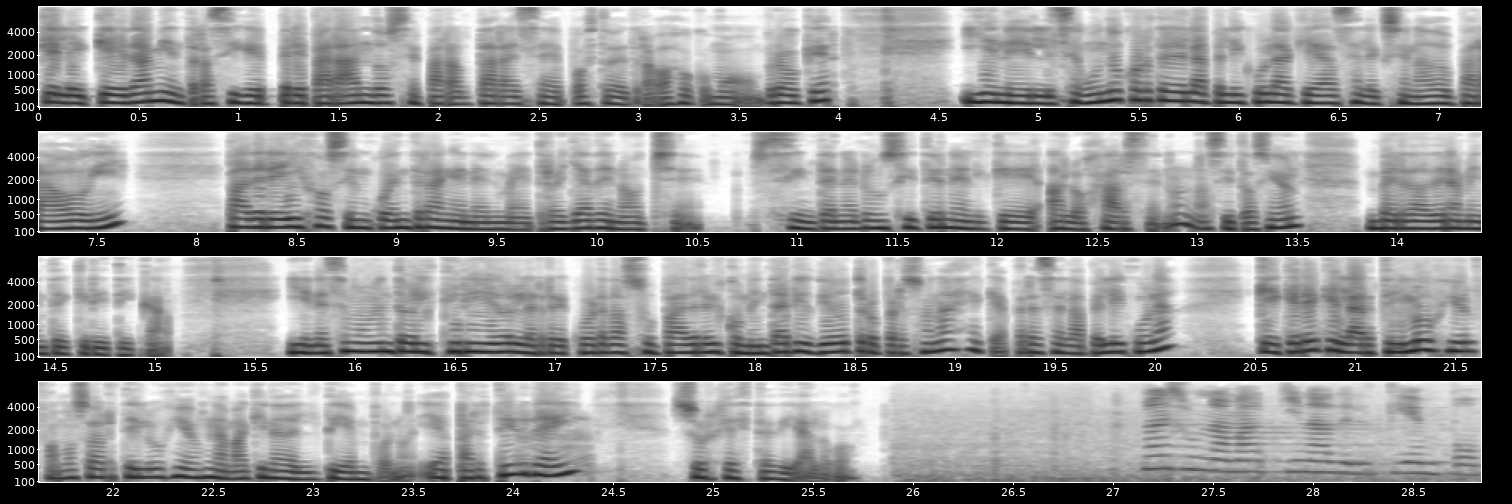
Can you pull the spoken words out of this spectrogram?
que le queda mientras sigue preparándose para optar a ese puesto de trabajo como broker. Y en el segundo corte de la película que ha seleccionado para hoy, padre e hijo se encuentran en el metro, ya de noche sin tener un sitio en el que alojarse, ¿no? Una situación verdaderamente crítica. Y en ese momento el crío le recuerda a su padre el comentario de otro personaje que aparece en la película, que cree que el artilugio, el famoso artilugio, es una máquina del tiempo, ¿no? Y a partir de ahí surge este diálogo. No es una máquina del tiempo.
